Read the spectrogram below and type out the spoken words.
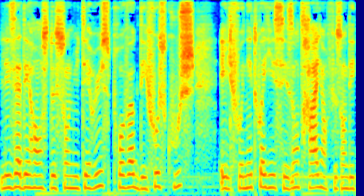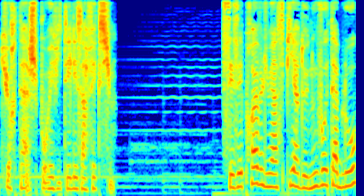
Les adhérences de son utérus provoquent des fausses couches et il faut nettoyer ses entrailles en faisant des curetages pour éviter les infections. Ces épreuves lui inspirent de nouveaux tableaux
